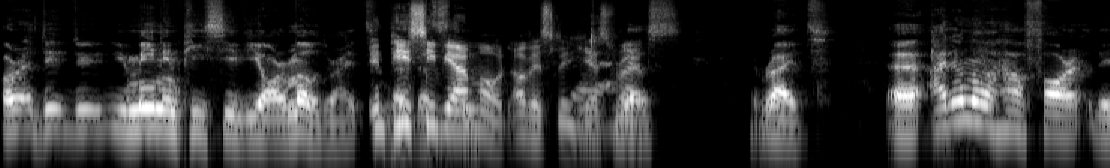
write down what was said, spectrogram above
or do, do you mean in PC VR mode, right? In that, PC VR the, mode, obviously. Yeah. Yes, right. Yes, right. Uh, I don't know how far the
